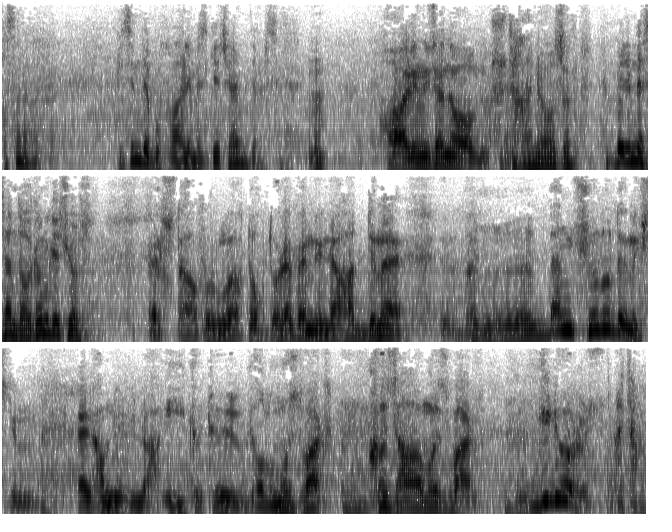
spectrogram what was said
Hasan ağa. Bizim de bu halimiz geçer mi dersin? Hı? Halimize ne olmuş? Daha ne olsun? Benimle sen dalga mı geçiyorsun? Estağfurullah doktor efendi ne haddime. Ben, ben şunu demiştim. Elhamdülillah iyi kötü yolumuz var. Kızağımız var. Gidiyoruz. Ha, tamam.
